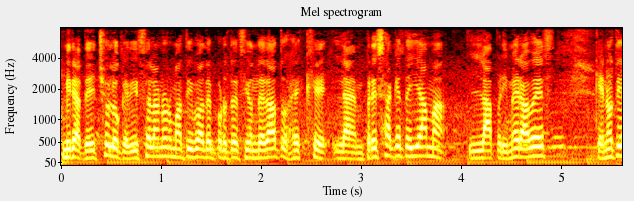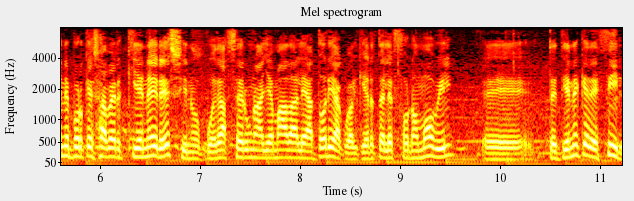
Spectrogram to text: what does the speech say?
Mira, de hecho lo que dice la normativa de protección de datos es que la empresa que te llama la primera vez, que no tiene por qué saber quién eres, sino puede hacer una llamada aleatoria a cualquier teléfono móvil, eh, te tiene que decir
